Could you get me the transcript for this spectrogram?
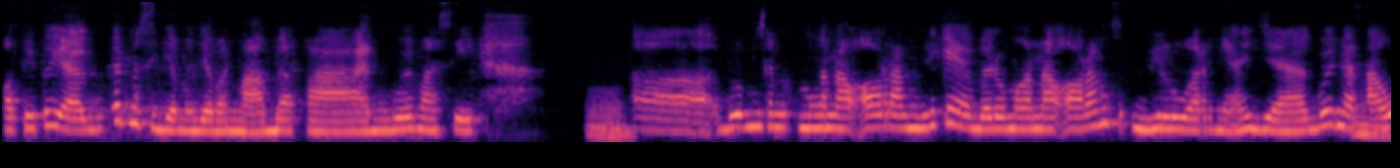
waktu itu ya gue kan masih zaman zaman maba kan. Gue masih hmm. uh, belum mengenal orang jadi kayak baru mengenal orang di luarnya aja gue nggak hmm. tahu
